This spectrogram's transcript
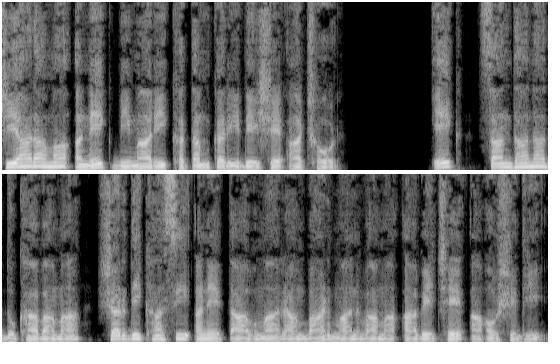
શિયાળામાં અનેક બીમારી ખતમ કરી દેશે આ છોડ. એક, સાંધાના દુખાવામાં, શરદી ખાંસી અને તાવમાં રામબાણ માનવામાં આવે છે આ ઔષધિ.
